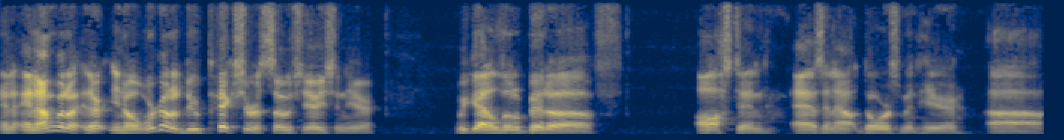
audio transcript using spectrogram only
and and I'm gonna, you know, we're gonna do picture association here. We got a little bit of Austin as an outdoorsman here. Uh,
